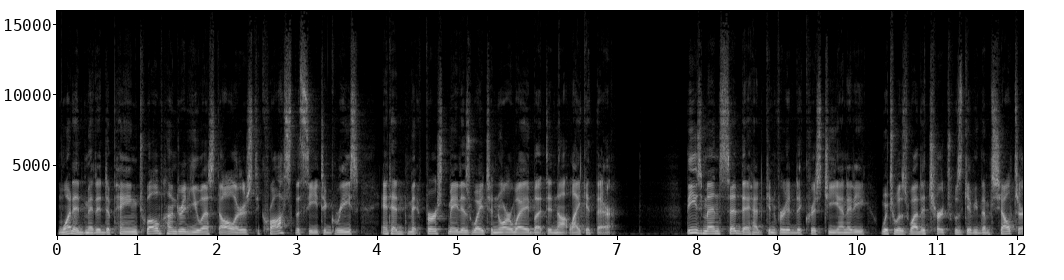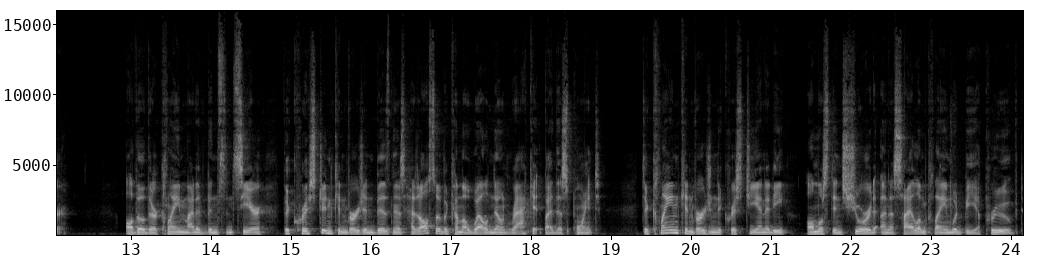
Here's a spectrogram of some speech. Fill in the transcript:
One admitted to paying 1200 US dollars to cross the sea to Greece and had first made his way to Norway but did not like it there. These men said they had converted to Christianity, which was why the church was giving them shelter. Although their claim might have been sincere, the Christian conversion business has also become a well known racket by this point. To claim conversion to Christianity almost ensured an asylum claim would be approved.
